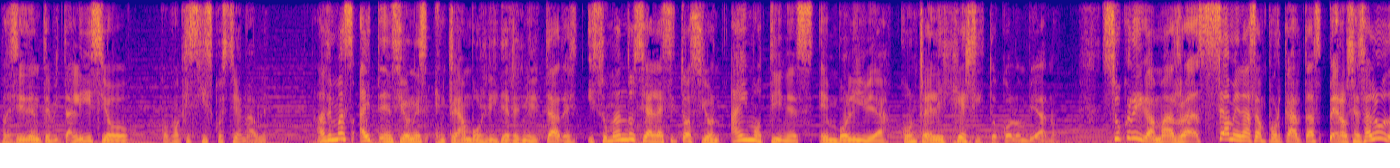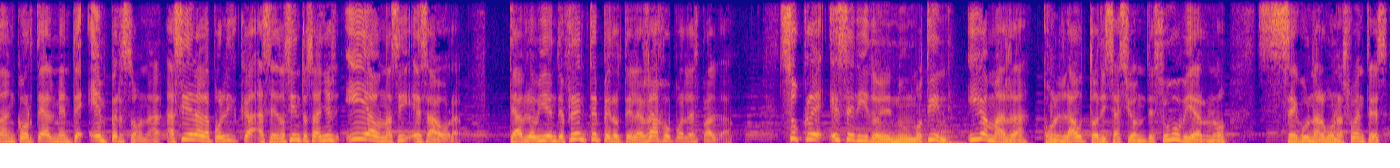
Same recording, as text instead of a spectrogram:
presidente vitalicio, como que sí es cuestionable. Además, hay tensiones entre ambos líderes militares y sumándose a la situación, hay motines en Bolivia contra el ejército colombiano. Sucre y Gamarra se amenazan por cartas, pero se saludan cordialmente en persona. Así era la política hace 200 años y aún así es ahora. Te hablo bien de frente, pero te la rajo por la espalda. Sucre es herido en un motín y Gamarra, con la autorización de su gobierno, según algunas fuentes,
